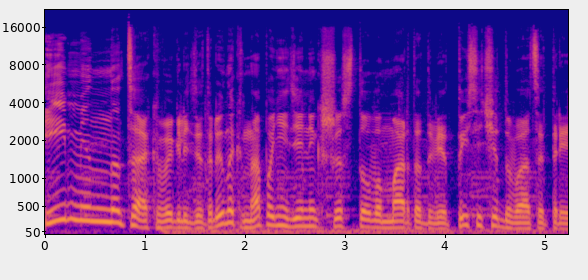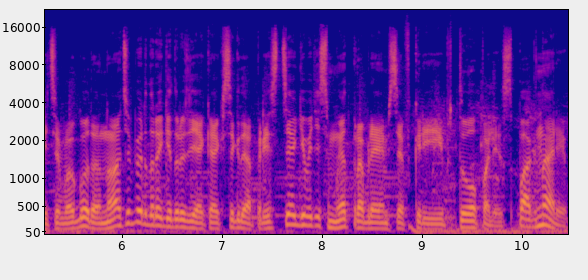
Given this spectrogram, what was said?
именно так выглядит рынок на понедельник 6 марта 2023 года. Ну а теперь теперь, дорогие друзья, как всегда, пристегивайтесь, мы отправляемся в Криптополис. Погнали!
